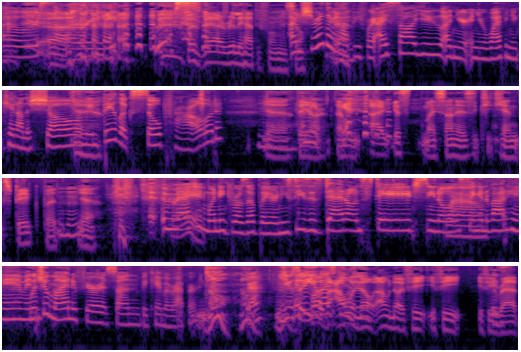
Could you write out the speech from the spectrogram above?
oh, we're sorry. but they are really happy for me. So. I'm sure they're yeah. happy for you. I saw you and your and your wife and your kid on the show. I mean, they look so proud. Yeah, they mean- are. I mean, I guess my son is he can't speak, but Mm-hmm. yeah, Imagine Great. when he grows up later and he sees his dad on stage, you know, Wow. singing about him. And Would you mind if your son became a rapper? no, no. Yeah? You- so Maybe you you But- guys but I can would do. know. I would know if he if he if he rap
